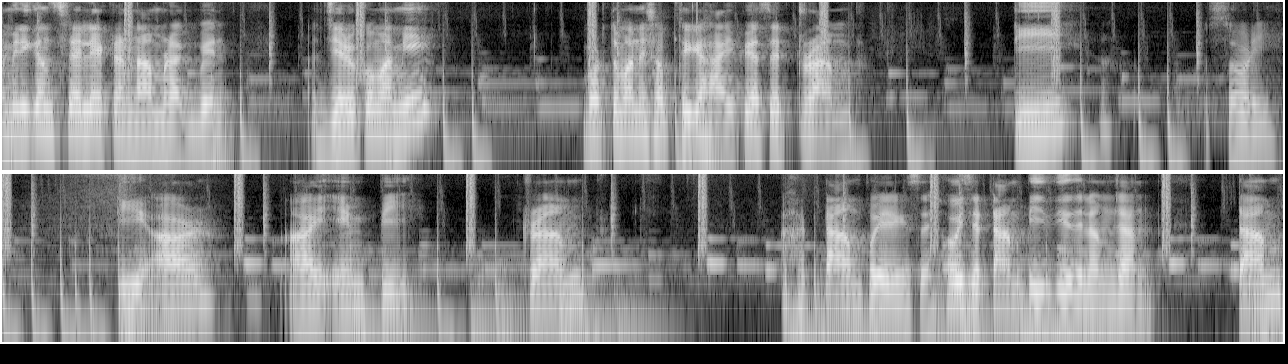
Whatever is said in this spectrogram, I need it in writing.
আমেরিকান স্টাইলে একটা নাম রাখবেন। যেরকম আমি বর্তমানে সব থেকে হাইপে আছে Trump. T sorry T R I M P Trump, Tump হয়ে গেছে। হয়েছে টাম্পি, দিয়ে দিলাম, যান। টাম্প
